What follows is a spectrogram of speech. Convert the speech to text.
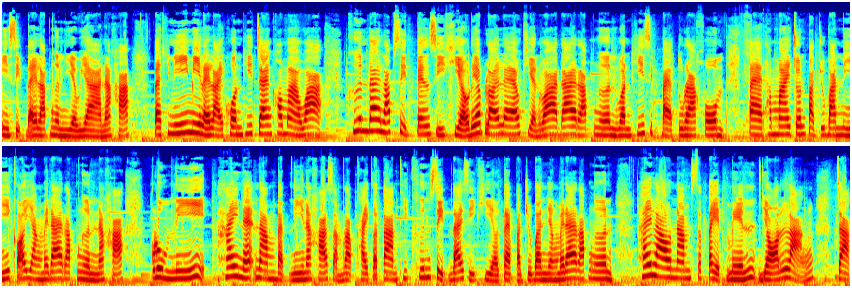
มีสิทธิ์ได้รับเงินเยียวยานะคะ แต่ทีนี้มีหลาย ๆ คนที่แจ้งเข้ามาว่า ขึ้นได้รับสิทธิ์เป็นสีเขียวเรียบร้อยแล้ว เขียนว่าได้รับเงินวันที่ 18 ตุลาคม แต่ทำไมจนปัจจุบันนี้ก็ยังไม่ได้รับเงินนะคะ กลุ่มนี้ให้แนะนำแบบนี้นะคะสำหรับใครก็ตามที่ขึ้นสิทธิ์ได้สีเขียว แต่ปัจจุบันยังไม่ได้รับเงิน ให้เรานำสเตทเมนต์ย้อนหลังจาก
